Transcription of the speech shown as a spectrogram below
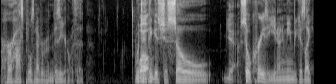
her hospital's never been busier with it, which I think is just so Yeah. so crazy. You know what I mean? Because like,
